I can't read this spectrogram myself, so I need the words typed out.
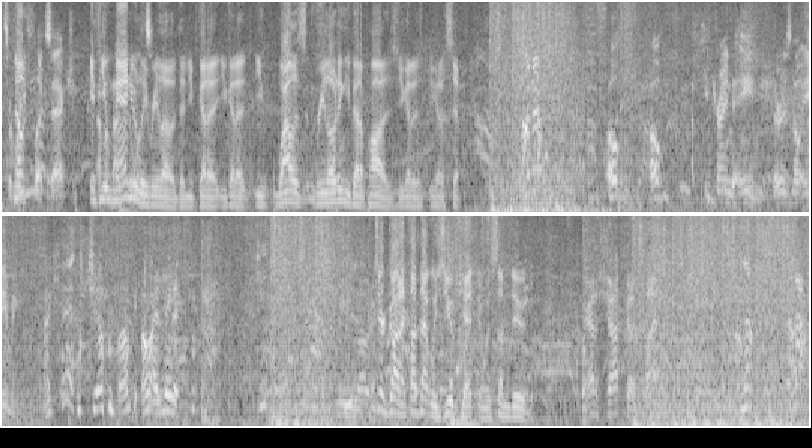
it's a No, reflex action. If I'm you manually reload, then you've got to you got to you while it's reloading, you got to pause. You got to you got to sip. Oh, oh! I keep trying to aim. There is no aiming. I can't jump up. Oh, I made it. get Dear God, I thought that was you, Kit. and It was some dude. I got a shotgun, finally. I'm out. I'm out.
